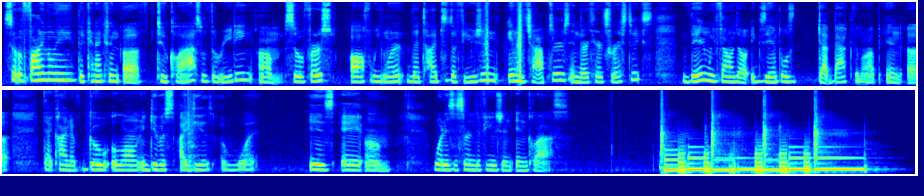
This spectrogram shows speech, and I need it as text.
So finally, the connection uh, to class with the reading. Um, so first, off, we learned the types of diffusion in the chapters and their characteristics. Then we found out examples that back them up and uh, that kind of go along and give us ideas of what is a um, what is a certain diffusion in class.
